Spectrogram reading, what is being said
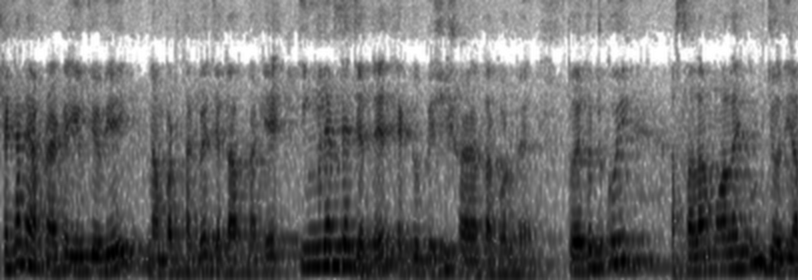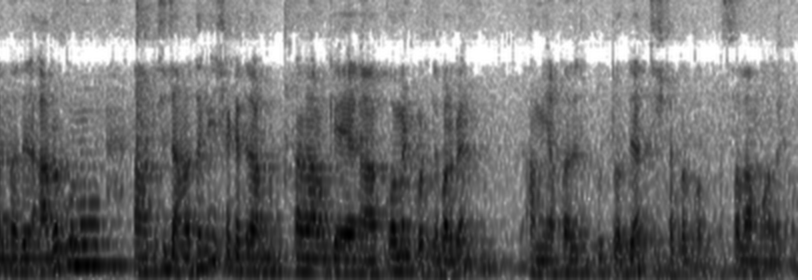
সেখানে আপনার একটা ইউকেভিআই নাম্বার থাকবে যেটা আপনাকে ইংল্যান্ডে যেতে একটু বেশি সহায়তা করবে। তো এতটুকুই, আসসালামু আলাইকুম। যদি আপনাদের আরও কোনো কিছু জানা থাকে, সেক্ষেত্রে আপনারা আমাকে কমেন্ট করতে পারবেন। আমি আপনাদের উত্তর দেওয়ার চেষ্টা করব। আসসালামু আলাইকুম।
